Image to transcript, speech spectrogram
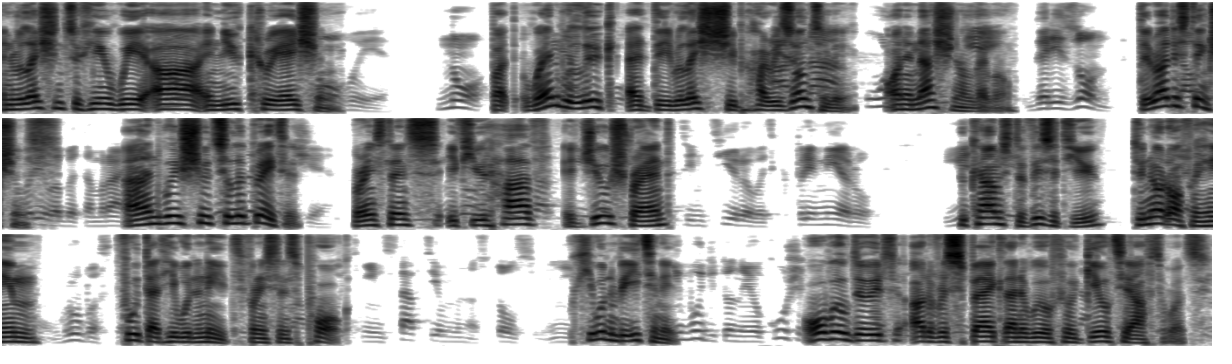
In relation to Him, we are a new creation. But when we look at the relationship horizontally, on a national level, there are distinctions, and we should celebrate it. For instance, if you have a Jewish friend who comes to visit you, do not offer him food that he wouldn't eat, for instance, pork. He wouldn't be eating it. Or will do it out of respect and will feel guilty afterwards.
